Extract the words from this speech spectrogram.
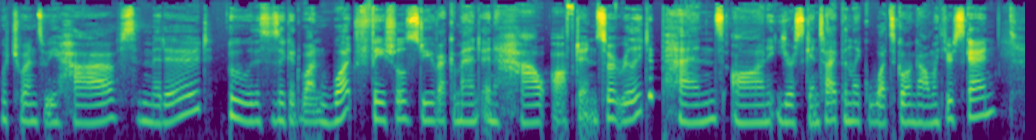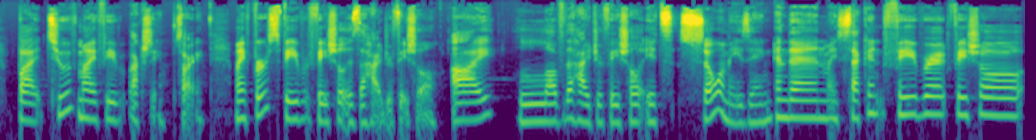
which ones we have submitted. Ooh, this is a good one. What facials do you recommend and how often? So it really depends on your skin type and like what's going on with your skin. But two of my favorite, actually, sorry, my first favorite facial is the HydraFacial. I Love the HydraFacial. It's so amazing. And then my second favorite facial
